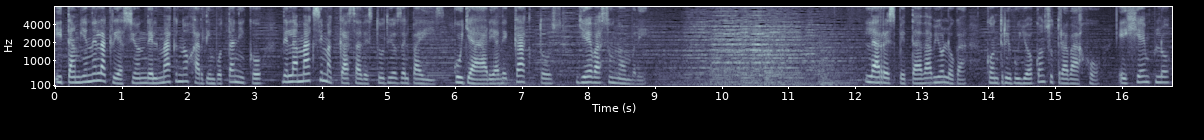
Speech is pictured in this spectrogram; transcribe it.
y también en la creación del Magno Jardín Botánico de la máxima casa de estudios del país, cuya área de cactos lleva su nombre. La respetada bióloga contribuyó con su trabajo, ejemplo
